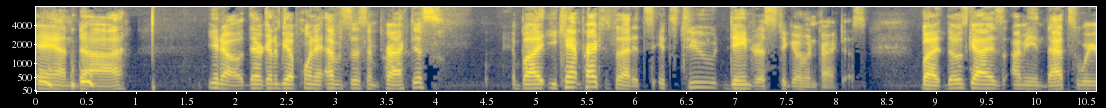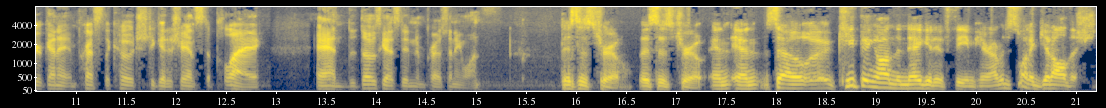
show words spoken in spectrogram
and uh, you know they're going to be a point of emphasis in practice, but you can't practice for that. It's it's too dangerous to go in practice. But those guys, I mean, that's where you're going to impress the coach to get a chance to play, and those guys didn't impress anyone. This is true. This is true. And and so uh, keeping on the negative theme here, I just want to get all the sh-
